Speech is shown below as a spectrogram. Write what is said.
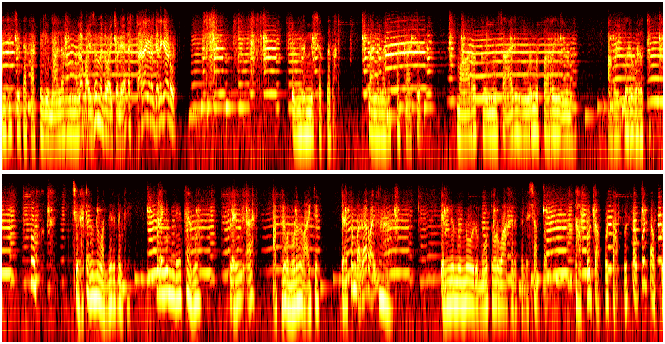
വിരിച്ചിട്ട കട്ടിലി മലർന്നുള്ള പൈസ എന്നിട്ട് വായിച്ചോളിയാ തരങ്ങനെ ചിലക്കാടോ എങ്ങും നിശബ്ദത നനനനത്ത കാറ്റ്. മാറത്തുനിന്ന് സാരി ഊർന്ന് തറയി വീണു അവൾ പെറുപെറുത്തു ഓ ചേട്ടനൊന്ന് വന്നിരുന്നെങ്കിൽ പ്ലെയിൻ ലേറ്റാണോ? പ്ലെയിൻ അത്ര ഒന്നുകൂടെ വായിച്ചേ. ചേട്ടൻ വരാറായി. എങ്ങു നിന്നോ ഒരു മോട്ടോർ വാഹനത്തിന്റെ ശബ്ദം. ടപ്പ് ടപ്പ് ടപ്പ് ടപ്പ് ടപ്പ്.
